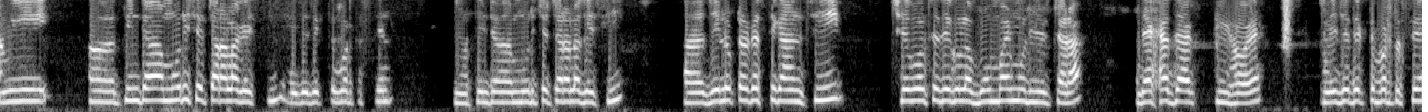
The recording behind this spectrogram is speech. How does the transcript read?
আমি তিনটা মরিচের চারা লাগাইছি, এই যে দেখতে পারতেছেন। তিনটা মরিচের চারা লাগাইছি। যে লোকটার কাছ থেকে আনছি, সে বলছে যেগুলো বোম্বাই মরিচের চারা। দেখা যাক কি হয়। এই যে দেখতে পারতেছেন,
